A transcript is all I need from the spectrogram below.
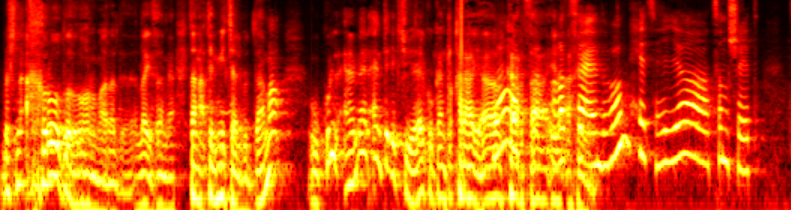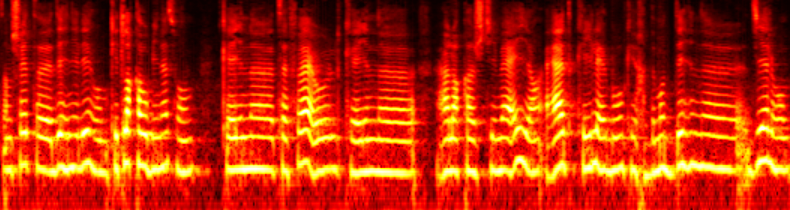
باش نأخروا ظهور المرض الله يسامح. تنعطي المثال بالضما وكل أعمال انتليكتويال كون كانت القراية الكارطة إلى آخره. غتساعدهم حيت هي تنشيط. تنشيط ذهني ليهم. كيتلاقاو بيناتهم. كاين تفاعل كاين علاقة اجتماعية. عاد كيلعبوا كيخدموا الذهن ديالهم.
